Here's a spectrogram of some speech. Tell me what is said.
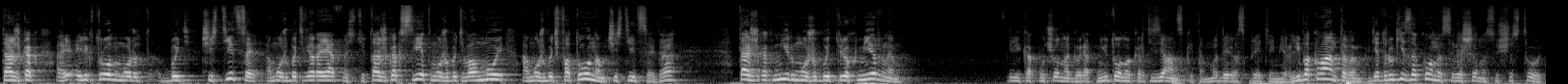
так же, как электрон может быть частицей, а может быть вероятностью. Так же, как свет может быть волной, а может быть фотоном, частицей. Да? Так же, как мир может быть трехмерным, или, как ученые говорят, ньютоно-картезианской там, модель восприятия мира, либо квантовым, где другие законы совершенно существуют.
